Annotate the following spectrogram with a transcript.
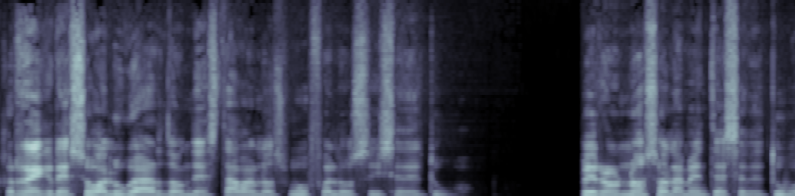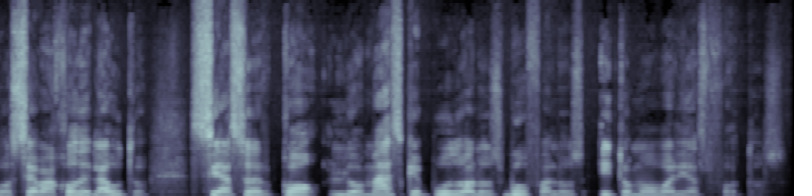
Regresó al lugar donde estaban los búfalos y se detuvo. Pero no solamente se detuvo, se bajó del auto, se acercó lo más que pudo a los búfalos y tomó varias fotos.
